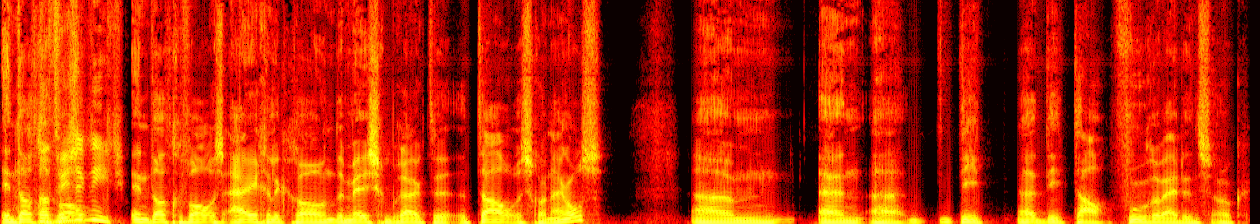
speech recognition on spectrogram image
in dat, dat geval, wist ik niet. In dat geval is eigenlijk gewoon de meest gebruikte taal is gewoon Engels. en die, die taal voeren wij dus ook.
